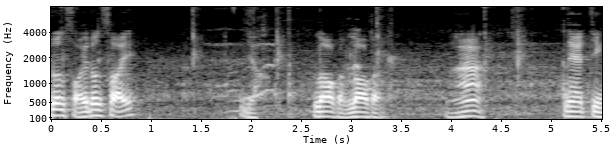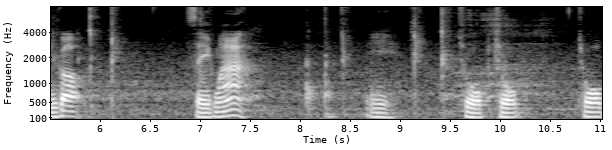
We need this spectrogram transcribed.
โดนสอย โดนสอย เดี๋ยว รอก่อนรอก่อนมาแน่จริงก็เสกมา นี่โฉบโฉบโฉบ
